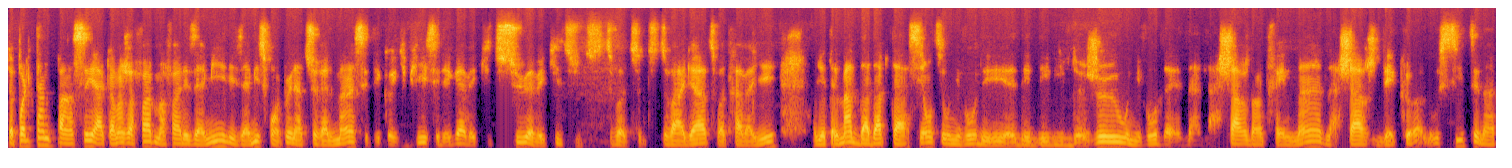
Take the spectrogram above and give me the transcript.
n'as pas le temps de penser à comment je vais faire pour me faire des amis. Les amis se font un peu naturellement. C'est tes coéquipiers, c'est les gars avec qui tu sues, avec qui tu, vas, tu, vas à la guerre, tu vas travailler. Il y a tellement d'adaptation au niveau des, livres de jeu, au niveau de, la charge d'entraînement, de la charge d'école aussi dans,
